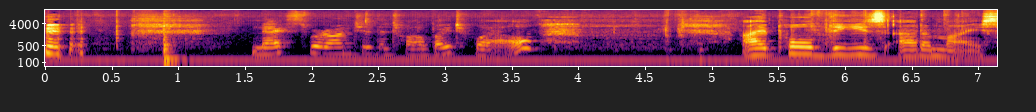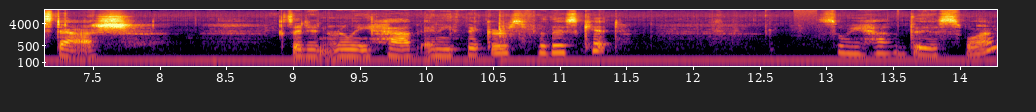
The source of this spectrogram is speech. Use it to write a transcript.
Next, we're on to the 12 by 12. I pulled these out of my stash because I didn't really have any thickers for this kit. So we have this one.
